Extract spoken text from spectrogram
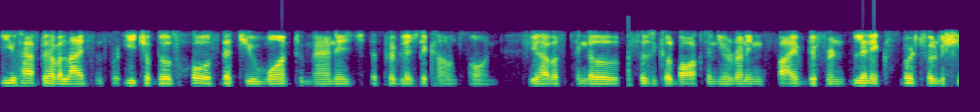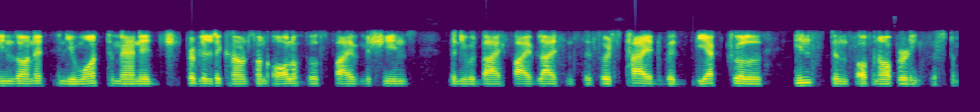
you have to have a license for each of those hosts that you want to manage the privileged accounts on. If you have a single physical box and you're running five different Linux virtual machines on it and you want to manage privileged accounts on all of those five machines, then you would buy five licenses. So it's tied with the actual instance of an operating system.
